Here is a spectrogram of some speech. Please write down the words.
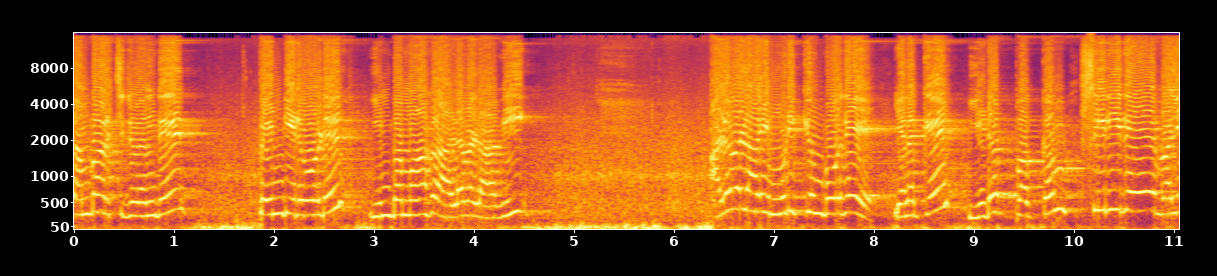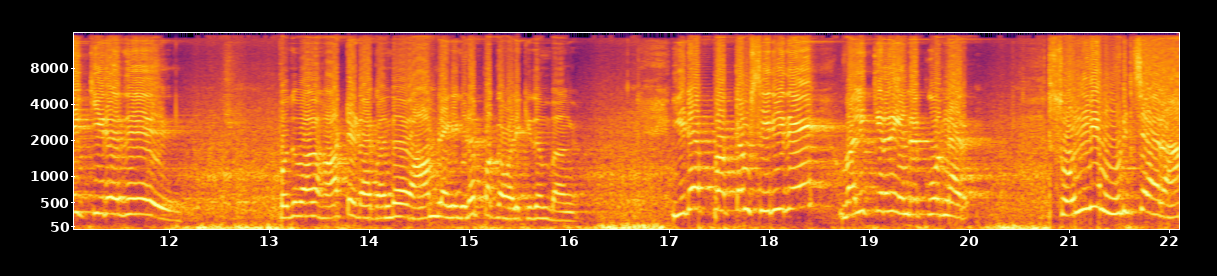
சம்பாரிச்சிட்டு வந்து பெண்டிரோடு இன்பமாக அளவலாவி அளவலாய் முடிக்கும் போதே எனக்கு இடப்பக்கம் சிறிதே வலிக்கிறது. பொதுவாக ஹார்ட் அட்டாக் வந்து ஆம்பளைங்க இடப்பக்கம் வலிக்குதும்பாங்க. இடப்பக்கம் சிறிதே வலிக்கிறது என்று கூறினார். சொல்லி முடிச்சாரா?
